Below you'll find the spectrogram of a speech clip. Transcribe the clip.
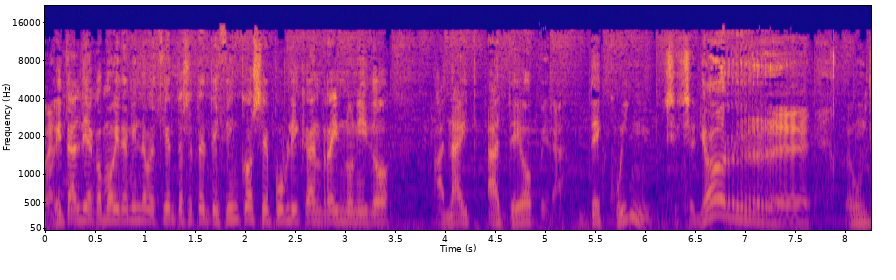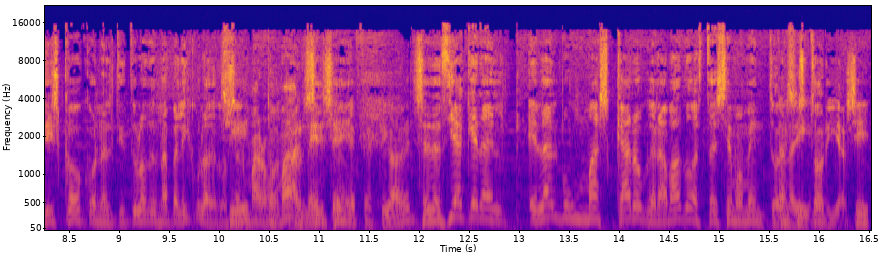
Bueno, y tal día como hoy de 1975 se publica en Reino Unido A Night at the Opera, The Queen. Sí, señor. Eh, Un disco con el título de una película de los Sí, hermanos Marx. Sí, efectivamente. Se decía que era el, el álbum más caro grabado hasta ese momento en Ah, la historia. Sí,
